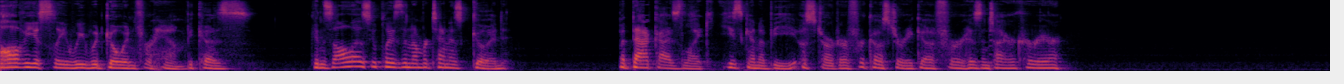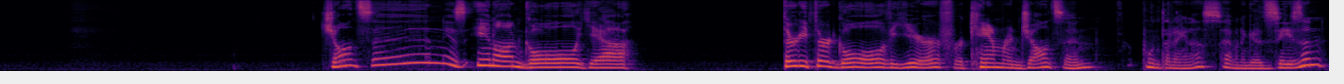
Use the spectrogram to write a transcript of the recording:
obviously we would go in for him because Gonzalez, who plays the number 10, is good. But that guy's like, he's going to be a starter for Costa Rica for his entire career. Johnson is in on goal. Yeah. 33rd goal of the year for Cameron Johnson for Puntarenas, having a good season.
